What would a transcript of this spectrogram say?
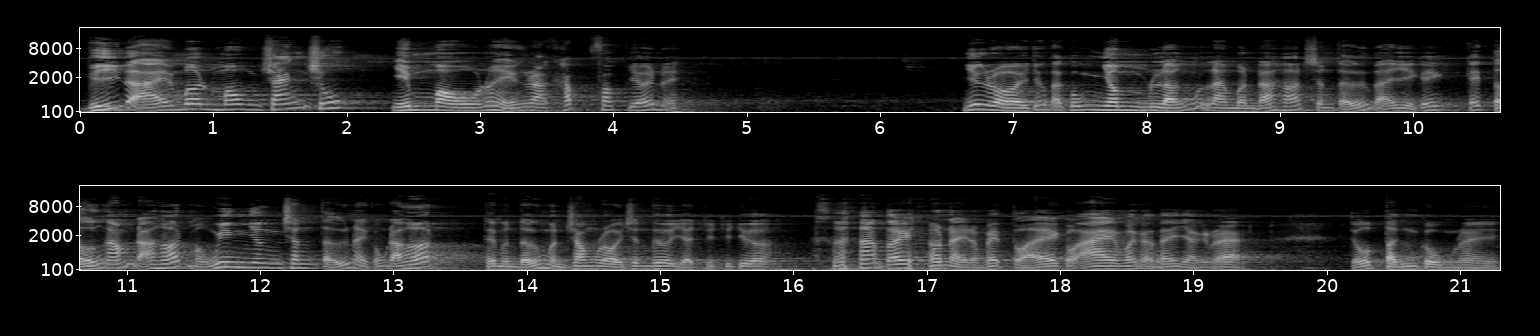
vĩ đại mênh mông sáng suốt nhiệm màu nó hiện ra khắp pháp giới này nhưng rồi chúng ta cũng nhầm lẫn là mình đã hết sanh tử. Tại vì cái cái tưởng ấm đã hết mà nguyên nhân sanh tử này cũng đã hết. Thì mình tưởng mình xong rồi, xin thưa dạ chưa chưa chưa. Tới chỗ này là phải tuệ, có ai mới có thể nhận ra? Chỗ tận cùng này.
